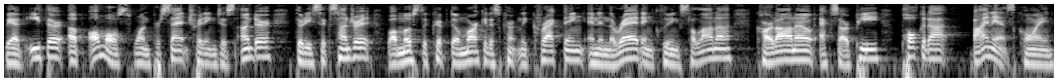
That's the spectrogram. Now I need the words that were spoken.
We have Ether up almost 1%, trading just under 3,600, while most of the crypto market is currently correcting and in the red, including Solana, Cardano, XRP, Polkadot, Binance Coin,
